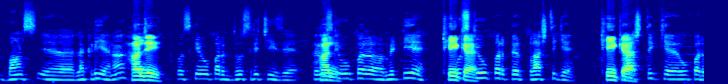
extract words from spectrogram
बांस अ, लकड़ी है ना हाँ जी उसके ऊपर दूसरी चीज है फिर हाँ उसके जी। ऊपर अ, मिट्टी है ठीक है। उसके ऊपर फिर प्लास्टिक है ठीक है प्लास्टिक के ऊपर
